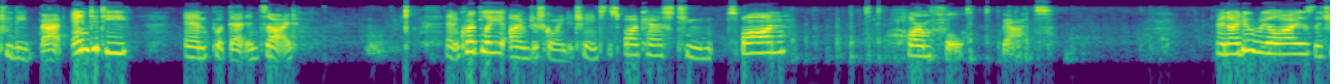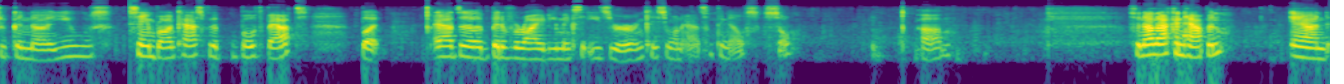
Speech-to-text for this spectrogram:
to the bat entity and put that inside. And quickly, I'm just going to change this broadcast to spawn harmful bats. And I do realize that you can uh, use same broadcast for the, both bats, but adds a bit of variety, makes it easier in case you want to add something else. So, um, so now that can happen. And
